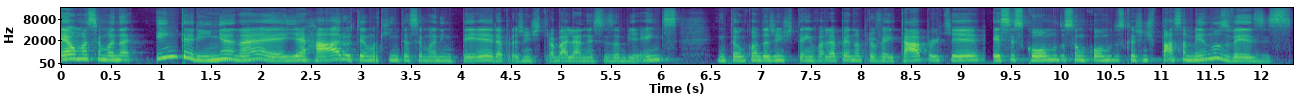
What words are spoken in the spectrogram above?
É uma semana inteirinha, né? E é raro ter uma quinta semana inteira para a gente trabalhar nesses ambientes. Então, quando a gente tem, vale a pena aproveitar, porque esses cômodos são cômodos que a gente passa menos vezes.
